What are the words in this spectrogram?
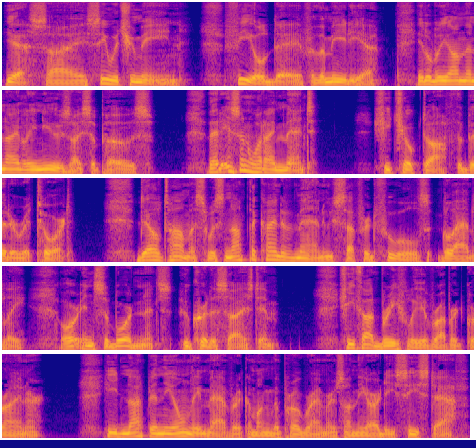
Yes, I see what you mean. Field day for the media. It'll be on the nightly news, I suppose. That isn't what I meant. She choked off the bitter retort. Dell Thomas was not the kind of man who suffered fools gladly, or insubordinates who criticized him. She thought briefly of Robert Greiner. He'd not been the only maverick among the programmers on the RDC staff,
